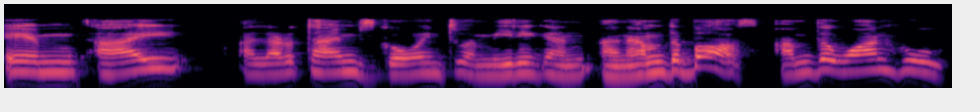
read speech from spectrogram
Um, I a lot of times go into a meeting and, and I'm the boss. I'm the one who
